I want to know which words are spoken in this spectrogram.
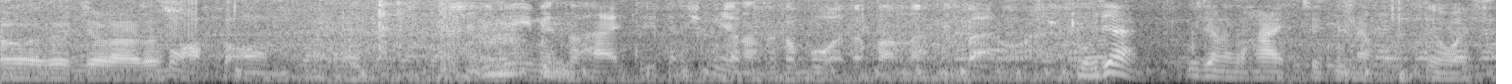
Ó, ez egy családos. Faszom. És így végigmész a High Street-en, és ugyanazok a boltok vannak, mint bárhol. Ugye? Ugyanaz a High Street minden. Jó est.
